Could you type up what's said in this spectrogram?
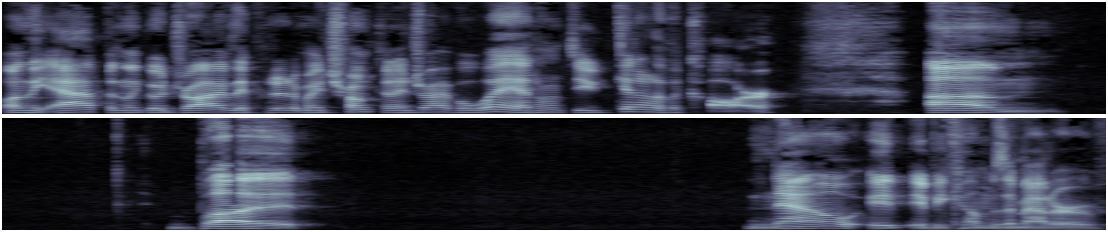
on the app and then go drive. They put it in my trunk and I drive away. I don't have to get out of the car. Um, but now it, it becomes a matter of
